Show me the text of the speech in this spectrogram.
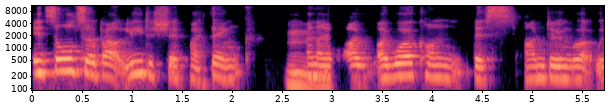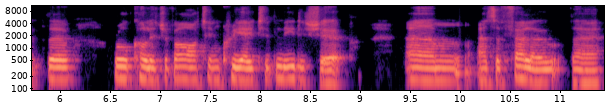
it's also about leadership i think mm. and I, I i work on this i'm doing work with the Royal College of Art in creative leadership um, as a fellow there.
